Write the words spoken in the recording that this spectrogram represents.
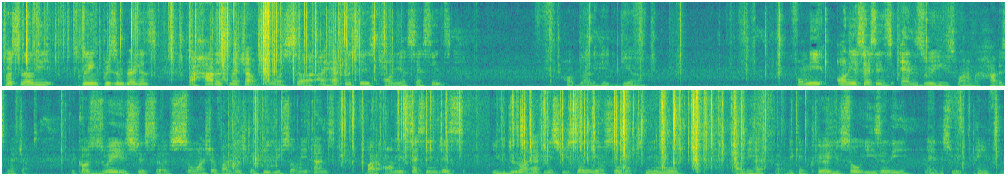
Personally, playing Prism Dragons, my hardest matchup was, uh, I have to say, is Oni Assassins. Hot Blooded Headgear. For me, Oni Assassins and Zui is one of my hardest matchups. Because Zui is just uh, so much advantage, can hit you so many times. But Oni Assassin just if you do not have mystery setting, your soul gets removed. Uh, they have uh, they can clear you so easily. Man, it's really painful.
